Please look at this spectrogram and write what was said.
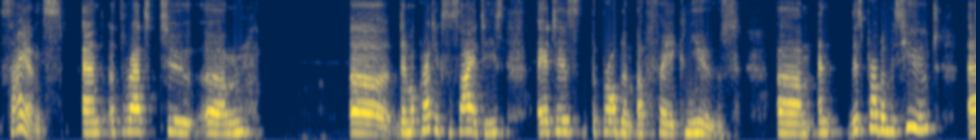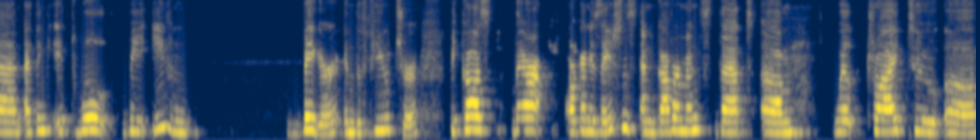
science and a threat to um, uh, democratic societies, it is the problem of fake news. Um, and this problem is huge, and I think it will be even bigger in the future because there are organizations and governments that um, will try to uh,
